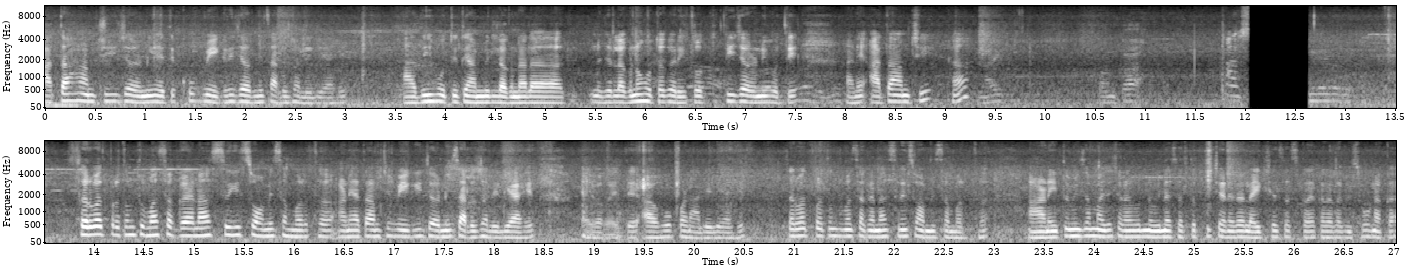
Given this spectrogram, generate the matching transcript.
आता हा आमची जर्नी आहे ती खूप वेगळी जर्नी चालू झालेली आहे. आधी होती ते आम्ही लग्नाला म्हणजे लग्न होतं घरी तो ती जर्नी होती. आणि आता आमची हां? सर्वात प्रथम तुम्हा सगळ्यांना श्री स्वामी समर्थ आणि आता आमची वेगळी जर्नी चालू झालेली आहे. बघा इथे आहो पण आलेले आहेत. सर्वात प्रथम तुम्हा सगळ्यांना श्री स्वामी समर्थ. आणि तुम्ही जर माझ्या चॅनलवर नवीन असाल तर प्लीज चॅनलला लाईक शेअर सबस्क्राईब करायला विसरू नका.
